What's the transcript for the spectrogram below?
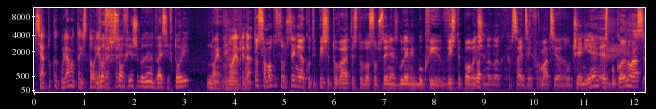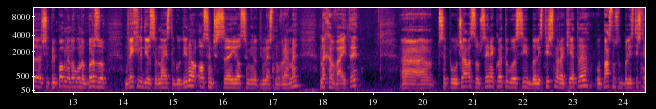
Сега тук голямата история в беше... В София ще бъде на 22 ноември. Ноември, да. То самото съобщение, ако ти пише това е тестово съобщение с големи букви, вижте повече То... на, на какъв сайт за информация, учение, е спокойно. Аз ще припомня много набързо 2018 година, 8 часа и 8 минути местно време, на Хавайте, а, се получава съобщение, което гласи балистична ракета, опасност от балистична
